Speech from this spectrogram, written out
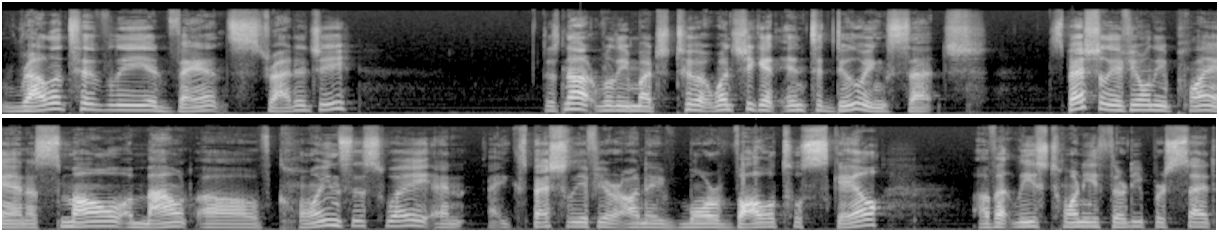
relatively advanced strategy. There's not really much to it. Once you get into doing such, especially if you only plan a small amount of coins this way, and especially if you're on a more volatile scale of at least 20 30%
